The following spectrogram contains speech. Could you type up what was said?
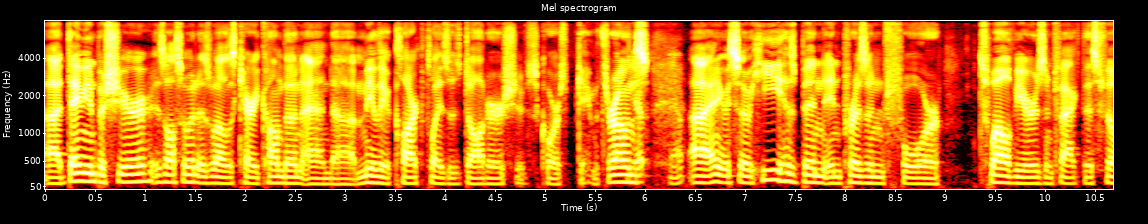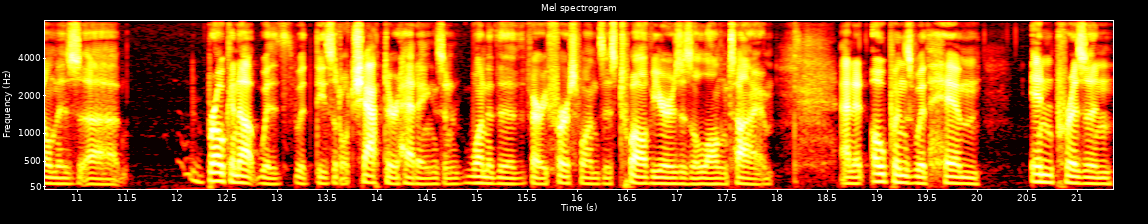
Uh, Demián Bichir is also in it, as well as Kerry Condon, and uh, Emilia Clarke plays his daughter. She's, of course, Game of Thrones. Yep, yep. Uh, anyway, so he has been in prison for 12 years. In fact, this film is uh, broken up with with these little chapter headings and one of the very first ones is 12 years is a long time. And it opens with him in prison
